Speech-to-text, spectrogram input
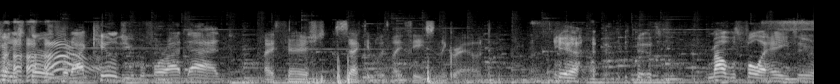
I finished third, but I killed you before I died. I finished second with my face in the ground. Yeah. Your mouth was full of hay too.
